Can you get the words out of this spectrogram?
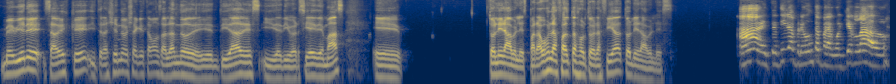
Me viene, ¿sabes qué? Y trayendo, ya que estamos hablando de identidades y de diversidad y demás, eh, tolerables. Para vos las faltas de ortografía, tolerables. Ah, entendí la pregunta para cualquier lado.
